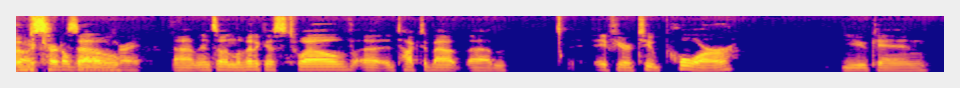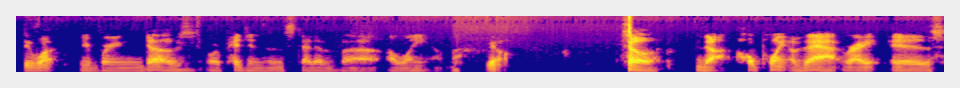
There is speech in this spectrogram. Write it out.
or doves? turtle doves, right? Um, and so in Leviticus 12, uh, it talked about um, if you're too poor, you can do what? You bring doves or pigeons instead of uh, a lamb. Yeah. So the whole point of that, right, is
